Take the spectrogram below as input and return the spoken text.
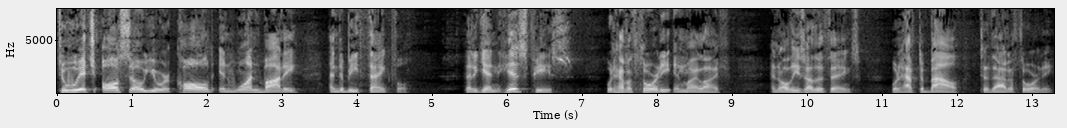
to which also you were called in one body and to be thankful. That again, his peace would have authority in my life and all these other things would have to bow to that authority.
